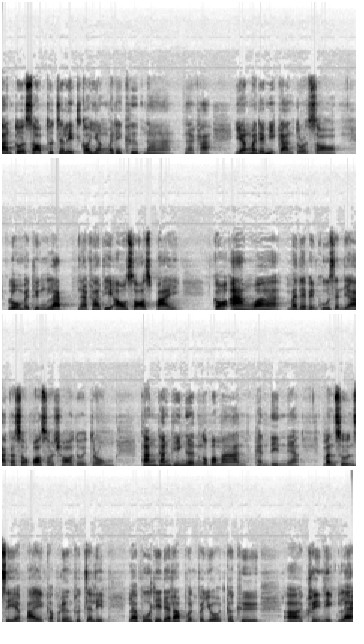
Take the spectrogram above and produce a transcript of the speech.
การตรวจสอบทุจริตก็ยังไม่ได้คืบหน้านะคะยังไม่ได้มีการตรวจสอบ รวมไปถึง l a b นะคะที่เอาซอร์สไป ก็อ้างว่าไม่ได้เป็นคู่สัญญากับสปสช โดยตรง ทั้งทั้งที่เงินงบประมาณแผ่นดินเนี่ย มันสูญเสียไปกับเรื่องทุจริต และผู้ที่ได้รับผลประโยชน์ก็คืออคลินิกและ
